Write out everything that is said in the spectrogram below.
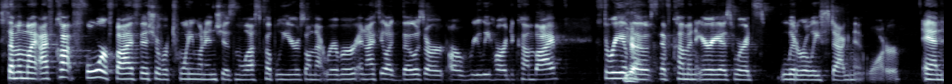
some of my I've caught four or five fish over 21 inches in the last couple of years on that river. And I feel like those are are really hard to come by. Three of Yeah. those have come in areas where it's literally stagnant water. And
